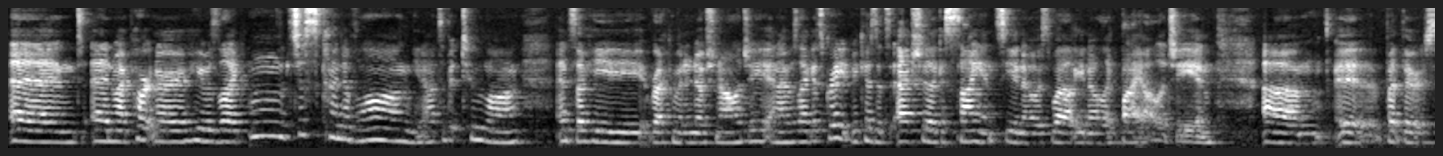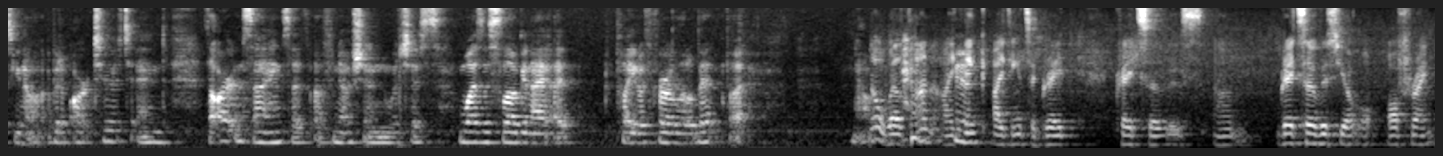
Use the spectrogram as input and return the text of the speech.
And and my partner he was like mm, it's just kind of long you know it's a bit too long and so he recommended notionology and i was like it's great because it's actually like a science you know as well you know like biology and um, it, but there's you know a bit of art to it and the art and science of, of notion which is was a slogan I, I played with for a little bit but no No, well done. I Yeah. think I think it's a great, great service. Um, great service you're offering.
